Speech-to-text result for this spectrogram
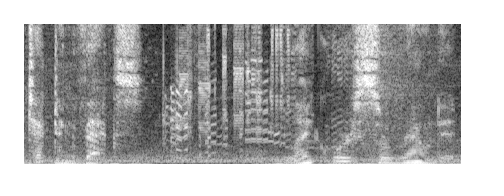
Detecting Vex. Like we're surrounded.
